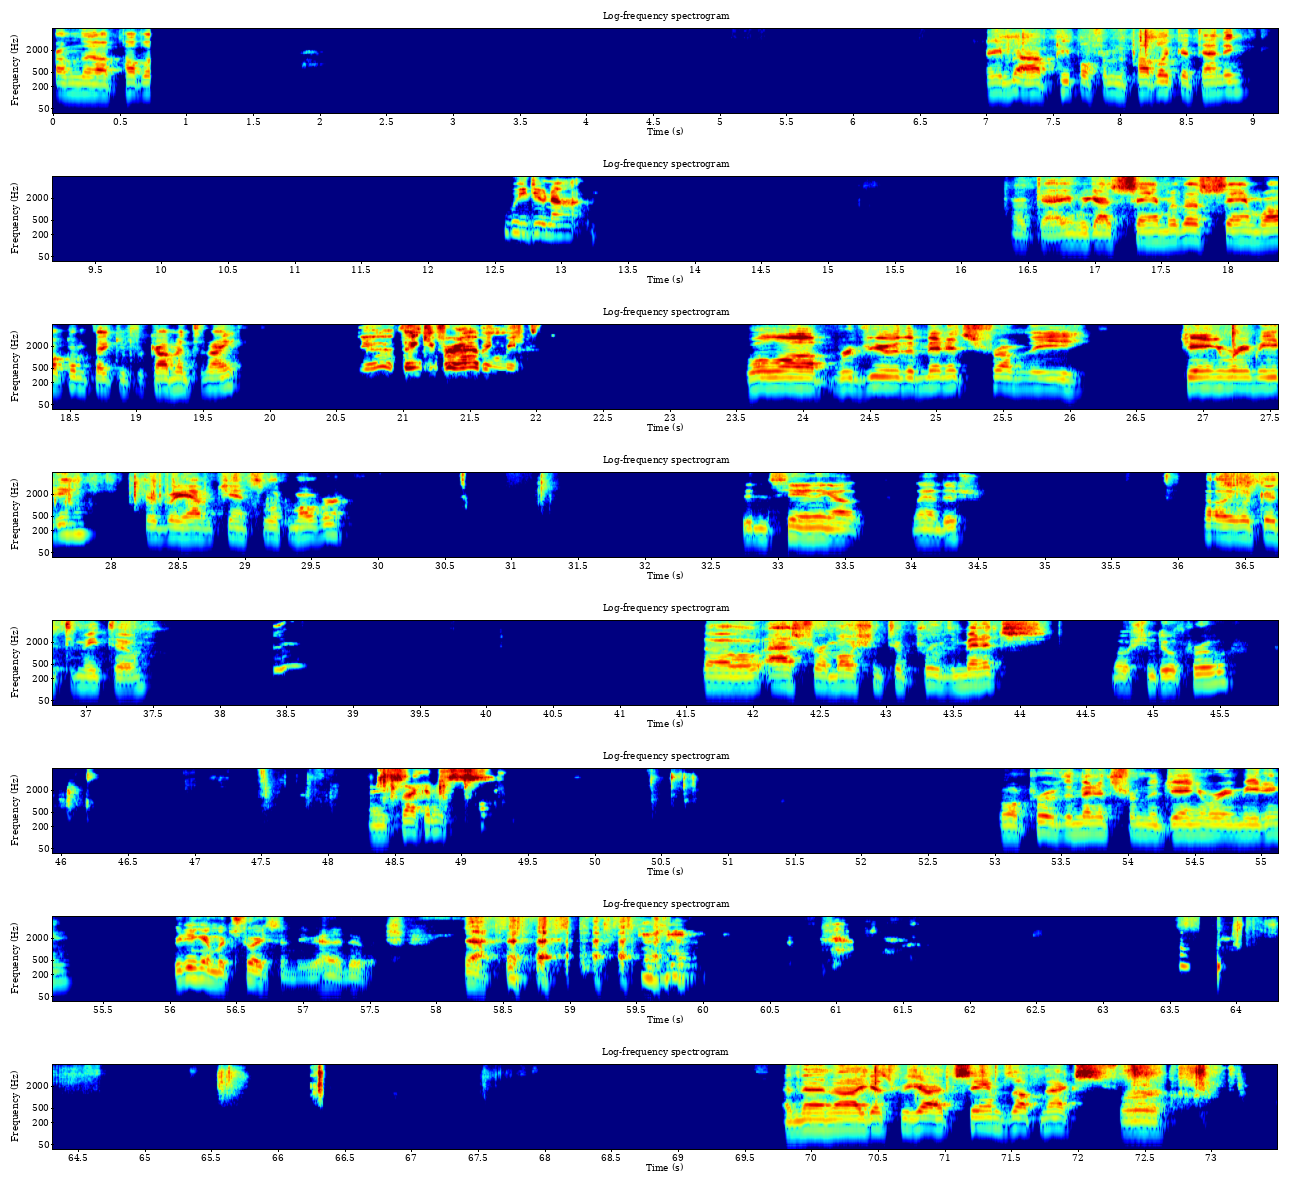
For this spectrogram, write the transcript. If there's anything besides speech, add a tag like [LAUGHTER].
from the public? Any uh, people from the public attending? We do not. Okay, and we got Sam with us. Sam, welcome. Thank you for coming tonight. Yeah, thank you for having me. We'll uh, review the minutes from the January meeting. Everybody have a chance to look them over? Didn't see anything outlandish. No, they look good to me too. So we'll ask for a motion to approve the minutes. Motion to approve. Any seconds? We'll approve the minutes from the January meeting. We didn't get much choice, Cindy. We had to do it. Yeah. [LAUGHS] And then uh, I guess we got Sam's up next for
